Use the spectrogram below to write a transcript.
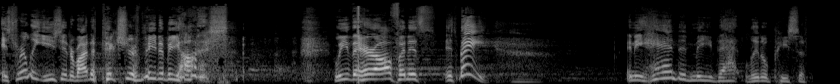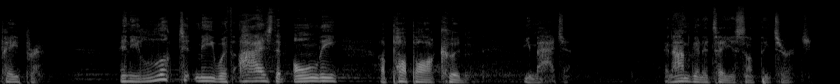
It's really easy to write a picture of me, to be honest. Leave the hair off, and it's, it's me. And he handed me that little piece of paper. And he looked at me with eyes that only a papa could imagine. And I'm going to tell you something, church.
